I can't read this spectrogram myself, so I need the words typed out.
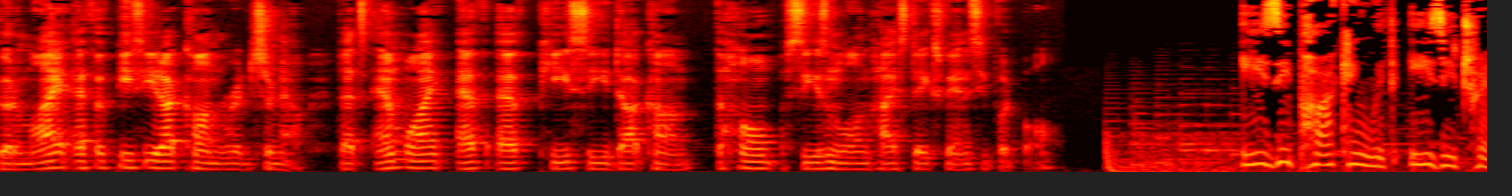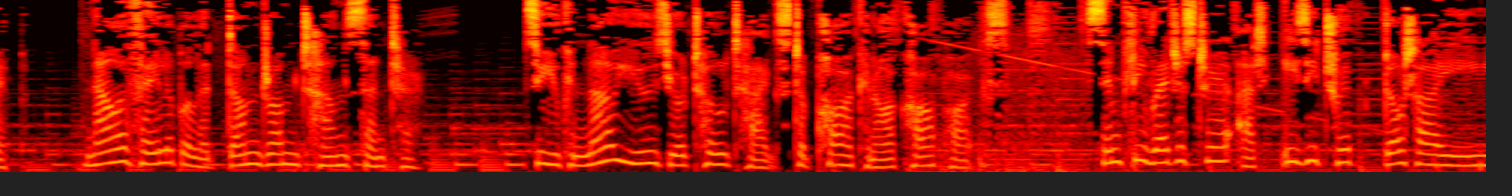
go to myffpc.com and register now. That's myffpc.com, the home of season long high stakes fantasy football. Easy parking with Easy Trip. Now available at Dundrum Town Centre. So you can now use your toll tags to park in our car parks. Simply register at easytrip.ie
